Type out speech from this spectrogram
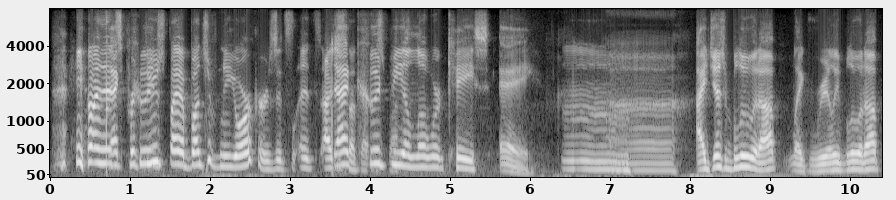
you know, and that it's could- produced by a bunch of New Yorkers. It's it's. I just that thought that was could be a lowercase a. Mm. Uh, I just blew it up, like really blew it up.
